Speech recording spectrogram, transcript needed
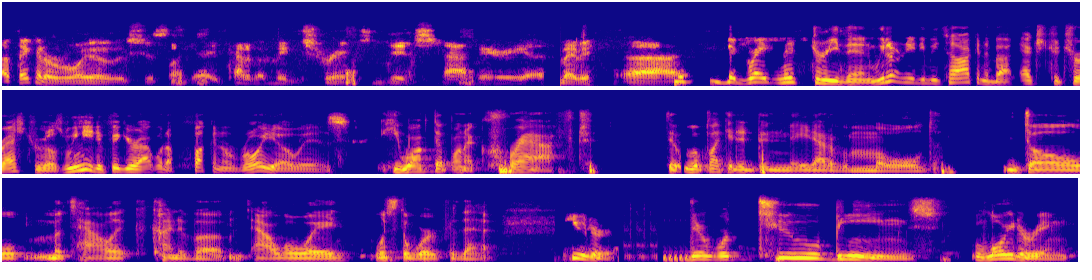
I think an arroyo is just like a kind of a big trench ditch type area, maybe. Uh, the great mystery then we don't need to be talking about extraterrestrials we need to figure out what a fucking arroyo is he walked up on a craft that looked like it had been made out of a mold. Dull, metallic, kind of a alloy. What's the word for that? Pewter. There were two beings loitering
